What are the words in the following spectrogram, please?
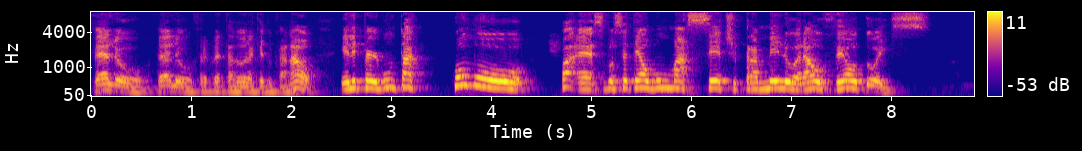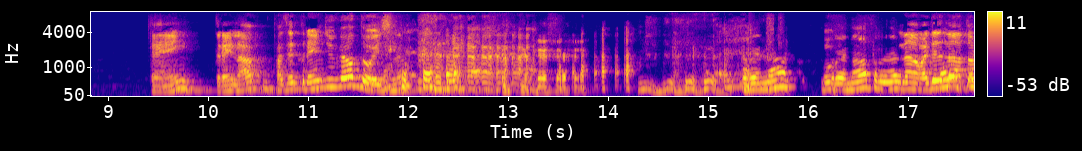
velho, velho frequentador aqui do canal, ele pergunta como é, se você tem algum macete para melhorar o VO2. Tem, treinar, fazer treino de VO2, né? treinar, treinar, treinar. Não, mas não, tô,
